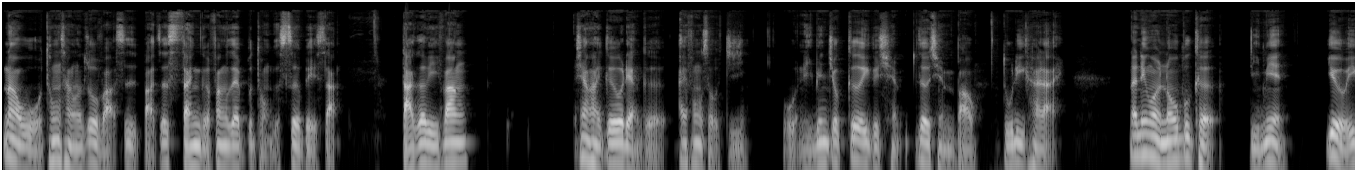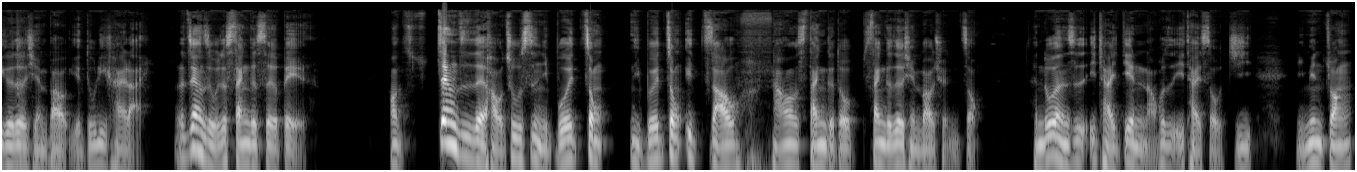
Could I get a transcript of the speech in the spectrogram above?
那我通常的做法是把这三个放在不同的设备上。打个比方，像海哥有两个 iPhone 手机，我里面就各一个钱热钱包独立开来。那另外 Notebook 里面又有一个热钱包也独立开来。那这样子我就三个设备了。好，这样子的好处是你不会中，你不会中一招，然后三个都三个热钱包全中。很多人是一台电脑或者一台手机。里面装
